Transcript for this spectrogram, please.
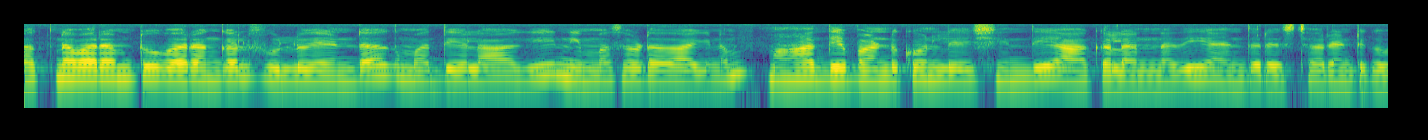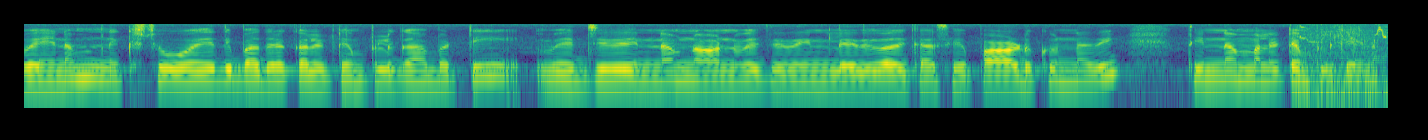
లక్నవరం టు వరంగల్ ఫుల్ ఎండ మధ్యలో ఆగి నిమ్మ సోడ తాగినాం. మహాద్య పండుకొని లేచింది ఆకలి అన్నది ఆయన రెస్టారెంట్కి పోయినాం. నెక్స్ట్ పోయేది భద్రకాళి టెంపుల్ కాబట్టి వెజ్ తిన్నాం. నాన్ వెజ్ తినలేదు. అది కాసేపు ఆడుకున్నది. తిన్నాం. మళ్ళీ టెంపుల్కి అయినాం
